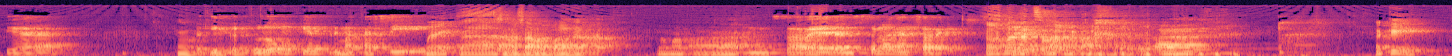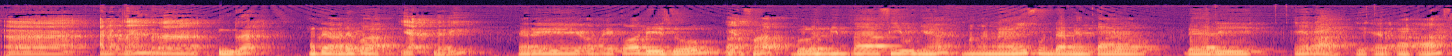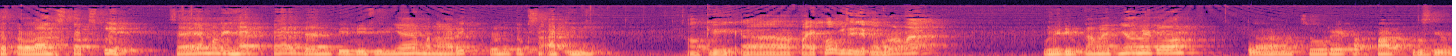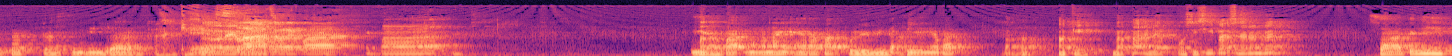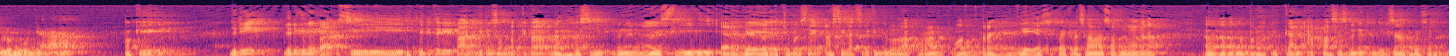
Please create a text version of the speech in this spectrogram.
ya Oke. begitu dulu mungkin terima kasih Baik Pak, sama-sama Pak. Selamat Pak. Selamat sore dan semangat sore. Semangat selalu Pak. Oke, eh, ada pertanyaan eh, Indra? Ada, ada Pak. Ya, dari Dari Om Eko di Zoom, Pak Ya. Fat boleh minta view-nya mengenai fundamental dari era ERAA setelah stock split. Saya melihat PER dan PBV-nya menarik untuk saat ini. Oke, eh, Pak Eko bisa diajak ngobrol Pak? Boleh dibuka mic-nya Om Eko? Selamat sore Pak Pak, Bro Gilbert dan Om Indra. Oke, Sore, selamat Pak. sore Pak. Pak. Iya Pak, mengenai era Pak, boleh minta view-nya Pak? Pak, Pak. Oke, Bapak ada posisi Pak sekarang Pak? Saat ini belum punya. Oke. Jadi jadi gini Pak, si jadi tadi pagi itu sempat kita bahas sih mengenai si Era Jaya ya. Coba saya kasih lihat sedikit dulu laporan keuangan terakhirnya dia ya supaya kita sama-sama eh, memperhatikan apa sih sebenarnya terjadi sama perusahaan.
